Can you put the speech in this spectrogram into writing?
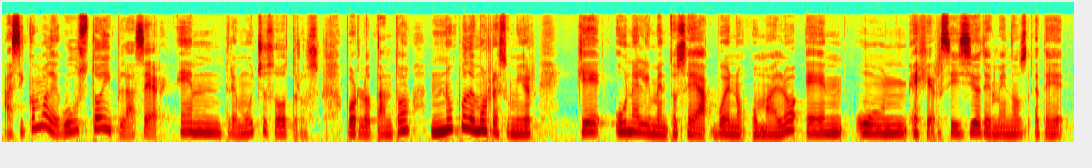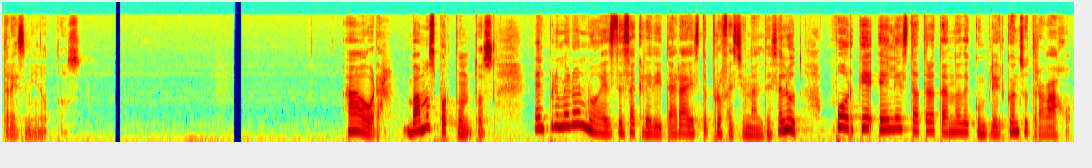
así como de gusto y placer, entre muchos otros. Por lo tanto, no podemos resumir que un alimento sea bueno o malo en un ejercicio de menos de tres minutos. Ahora, vamos por puntos. El primero no es desacreditar a este profesional de salud, porque él está tratando de cumplir con su trabajo,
